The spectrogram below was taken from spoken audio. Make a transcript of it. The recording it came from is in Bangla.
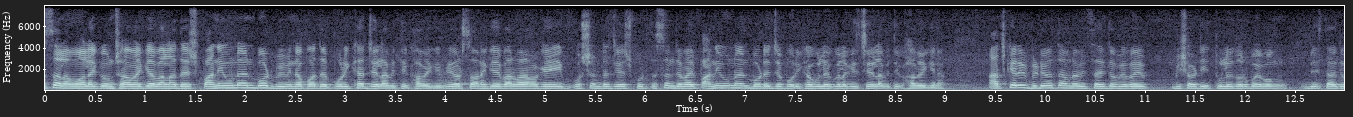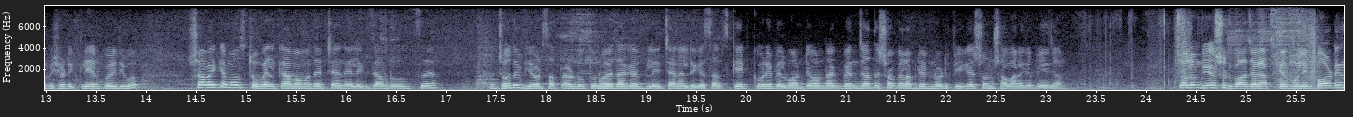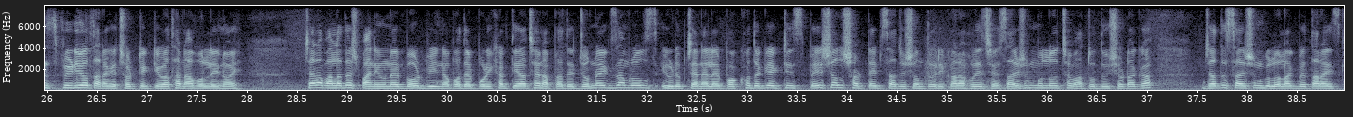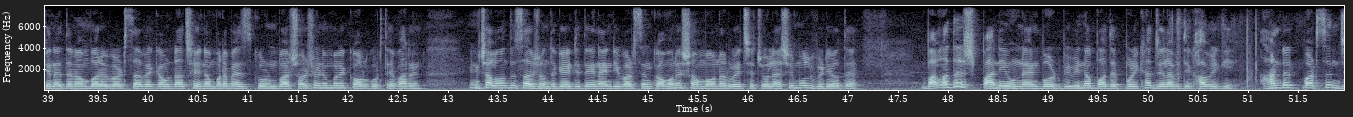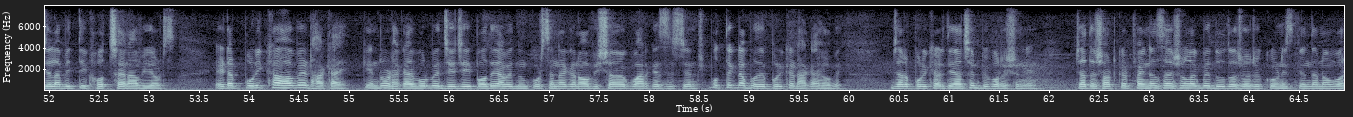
আসসালামু আলাইকুম সবাইকে। বাংলাদেশ পানি উন্নয়ন বোর্ড বিভিন্ন পদের পরীক্ষা জেলাভিত্তিক হবে কি ভিউয়ার্স অনেকেই বারবার আমাকে এই কোশ্চেনটা জিজ্ঞেস করতেছেন যে, ভাই, পানি উন্নয়ন বোর্ডের যে পরীক্ষাগুলো, এগুলো কি জেলাভিত্তিক হবে কিনা? আজকের এই ভিডিওতে আমরা বিস্তারিতভাবে বিষয়টি তুলে ধরবো এবং বিস্তারিত বিষয়টি ক্লিয়ার করে দিব। সবাইকে মোস্ট ওয়েলকাম আমাদের চ্যানেল এক্সাম রুলসে যদি ভিউয়ার্স আপনারা নতুন হয়ে থাকেন প্লিজ চ্যানেলটিকে সাবস্ক্রাইব করে বেল বাটনটি অন রাখবেন, যাতে সকল আপডেট নোটিফিকেশন সবার আগে পেয়ে যান। চলুন ভিডিও শুরু করা যাক। আজকের মূল ইম্পর্টেন্স ভিডিও তার আগে ছোট্ট একটি কথা না বললেই নয়। যারা বাংলাদেশ পানি উন্নয়ন বোর্ড বিভিন্ন পদের পরীক্ষার্থী আছেন। আপনাদের জন্য এক্সাম রুলস ইউটিউব চ্যানেলের পক্ষ থেকে একটি স্পেশাল শর্ট টাইপ সাজেশন তৈরি করা হয়েছে। সাজেশন মূল্য হচ্ছে মাত্র দুইশো টাকা। যাদের সাজেশনগুলো লাগবে তারা স্ক্রিনে দেওয়া নম্বরে হোয়াটসঅ্যাপ অ্যাকাউন্ট আছে, এই নম্বরে মেসেজ করুন বা সরাসরি নম্বরে কল করতে পারেন। ইনশাআল্লাহ আমাদের সাজেশন থেকে এটিতে নাইনটি পার্সেন্ট কমনের সম্ভাবনা রয়েছে। চলে আসি মূল ভিডিওতে। বাংলাদেশ পানি উন্নয়ন বোর্ড বিভিন্ন পদের পরীক্ষা জেলাভিত্তিক হবে কি? হান্ড্রেড পার্সেন্ট জেলাভিত্তিক হচ্ছে না ভিওর্স এটার পরীক্ষা হবে ঢাকায়। কেন্দ্র ঢাকায় পড়বে যে যেই পদে আবেদন করছেন না কেন অফিস সহায়ক ওয়ার্ক অ্যাসিস্ট্যান্ট প্রত্যেকটা পদের পরীক্ষা ঢাকায় হবে। যারা পরীক্ষার্থী আছেন প্রিপারেশন নিন। যাতে শর্টকাট ফাইনাল সাজেশন লাগবে, দ্রুত যোগাযোগ করুন, স্ক্রিন নম্বর।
